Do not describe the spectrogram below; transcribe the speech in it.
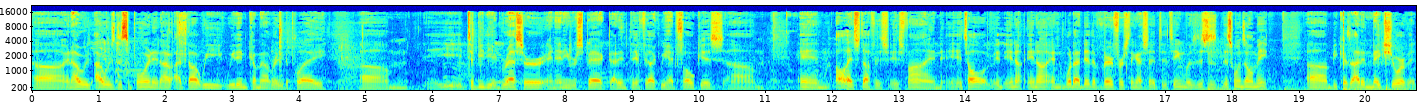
Uh, and I was, I was disappointed. I, I, thought we, we didn't come out ready to play. Um, to be the aggressor in any respect, I didn't feel like we had focus um, and all that stuff is, is fine. It's all in, in, in and what I did the very first thing I said to the team was this is this one's on me um, because I didn't make sure of it.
